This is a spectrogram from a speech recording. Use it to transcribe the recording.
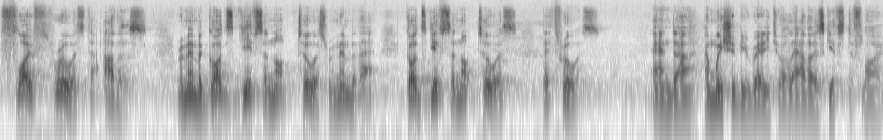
flow through us to others. Remember, God's gifts are not to us. Remember that. God's gifts are not to us, they're through us. And, uh, and we should be ready to allow those gifts to flow.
